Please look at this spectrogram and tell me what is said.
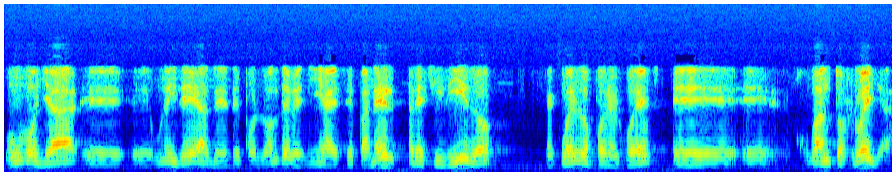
hubo ya eh, eh, una idea de, por dónde venía ese panel presidido recuerdo por el juez eh, Juan Torruella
